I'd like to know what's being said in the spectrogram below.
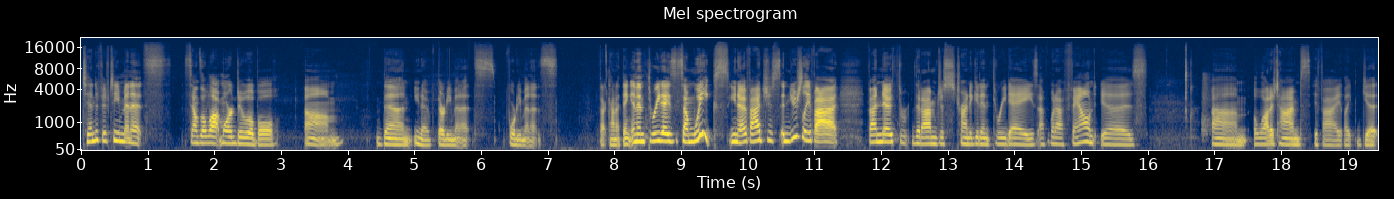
ten to fifteen minutes sounds a lot more doable um, than you know thirty minutes, forty minutes, that kind of thing. And then three days, some weeks, you know, if I just and usually if I if I know th- that I'm just trying to get in three days, I've, what I found is um, a lot of times if I like get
